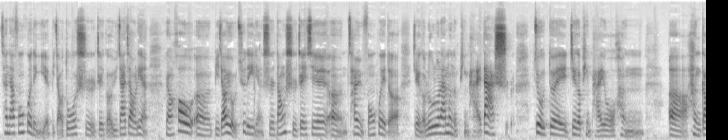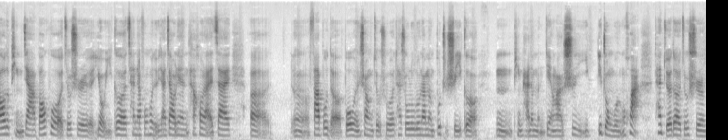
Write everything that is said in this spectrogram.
参加峰会的也比较多是这个瑜伽教练，然后呃比较有趣的一点是，当时这些嗯参与峰会的这个 Lululemon 的品牌大使就对这个品牌有很。呃，很高的评价，包括就是有一个参加峰会的瑜伽教练，他后来在呃呃发布的博文上就说，他说 Lululemon 不只是一个嗯品牌的门店，而是一一种文化，他觉得就是。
